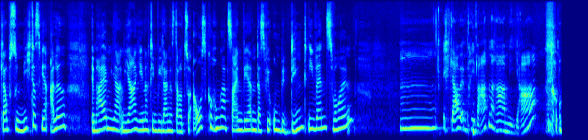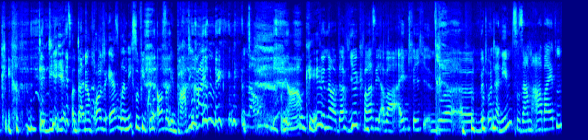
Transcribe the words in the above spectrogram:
Glaubst du nicht, dass wir alle im halben Jahr, im Jahr, je nachdem wie lange es dauert, so ausgehungert sein werden, dass wir unbedingt Events wollen? Mm, ich glaube, im privaten Rahmen ja. Okay. Der dir jetzt und deiner Branche erstmal nicht so viel bringt, außer den Party rein. genau. Ja, okay. Genau, da wir quasi aber eigentlich nur äh, mit Unternehmen zusammenarbeiten,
